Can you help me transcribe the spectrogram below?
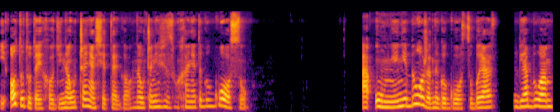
I o to tutaj chodzi, nauczenia się tego, nauczenia się słuchania tego głosu. A u mnie nie było żadnego głosu, bo ja, ja byłam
